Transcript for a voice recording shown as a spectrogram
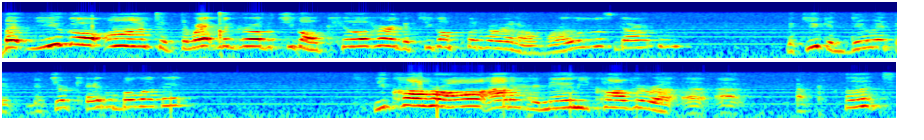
but you go on to threaten the girl that you're going to kill her, that you're going to put her in a rose garden, that you can do it, that, that you're capable of it. You call her all out of her name. You call her a, a, a, a cunt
